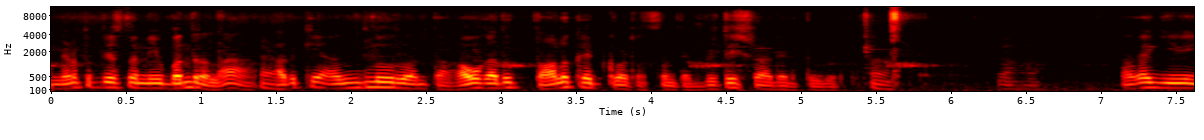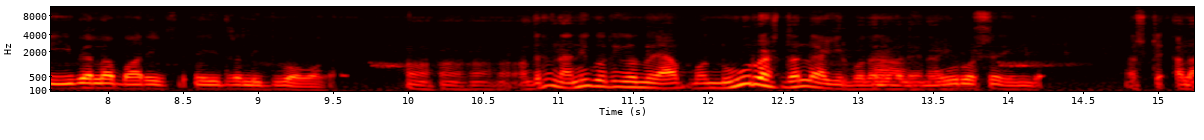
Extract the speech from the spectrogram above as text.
ಗಣಪತಿ ದೇವಸ್ಥಾನ ನೀವು ಬಂದ್ರಲ್ಲ ಅದಕ್ಕೆ ಅಂಗ್ಳೂರು ಅಂತ ಅವಾಗ ಅದು ತಾಲೂಕ್ ಹೆಡ್ ಕ್ವಾರ್ಟರ್ಸ್ ಅಂತ ಬ್ರಿಟಿಷ್ ಆಡಳಿತದ್ದು. ಹಾಗಾಗಿ ಇವೆಲ್ಲ ಬಾರಿ ಇದ್ರಲ್ಲಿ ಇದ್ವು ಅವಾಗ. ಹಾ ಹಾ ಹಾಂ ಹಾಂ. ಅಂದ್ರೆ ನನಗೆ ಗೊತ್ತಿಗೆ ಒಂದು ಯಾ ಒಂದು ನೂರು ವರ್ಷದಲ್ಲಿ ಆಗಿರ್ಬೋದು ಮೂರು ವರ್ಷ ಹಿಂದೆ. ಅಷ್ಟೇ ಅಲ್ಲ.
